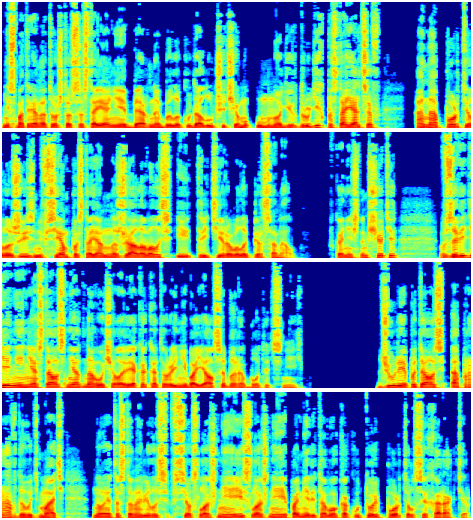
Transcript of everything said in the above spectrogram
Несмотря на то, что состояние Берны было куда лучше, чем у многих других постояльцев, она портила жизнь всем, постоянно жаловалась и третировала персонал. В конечном счете, В заведении не осталось ни одного человека, который не боялся бы работать с ней. Джулия пыталась оправдывать мать, но это становилось все сложнее и сложнее по мере того, как у той портился характер.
